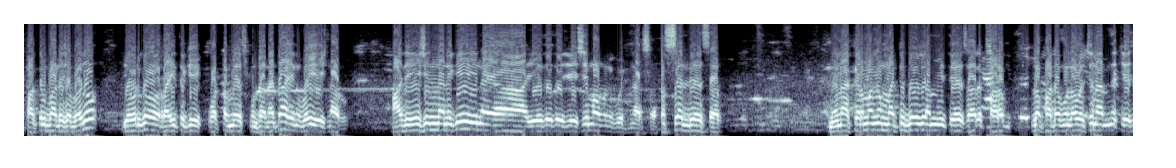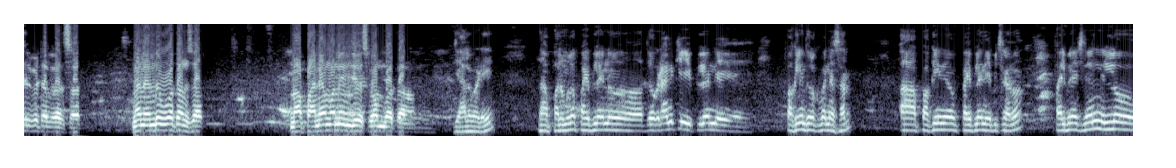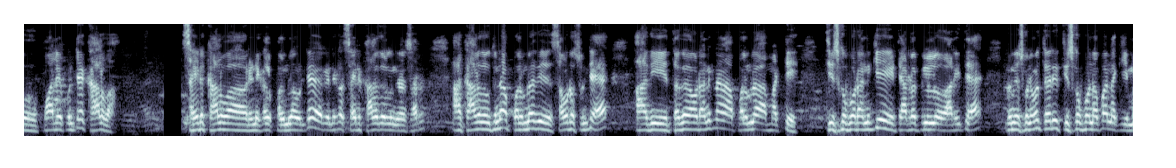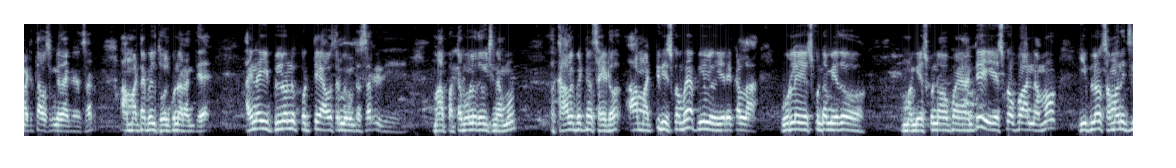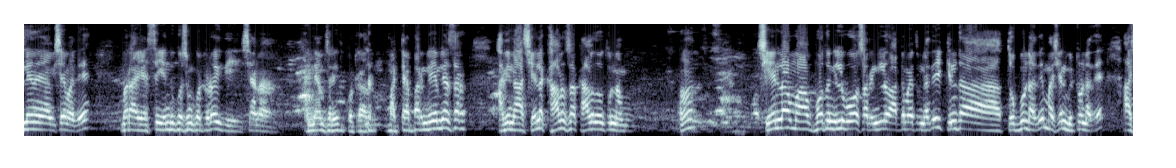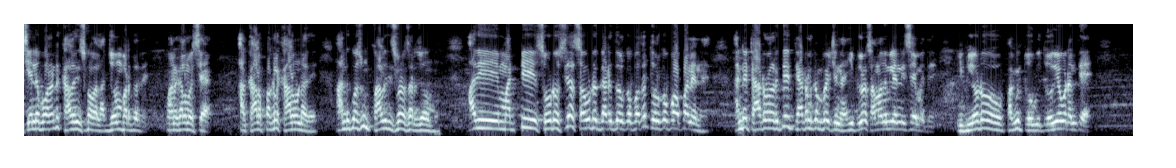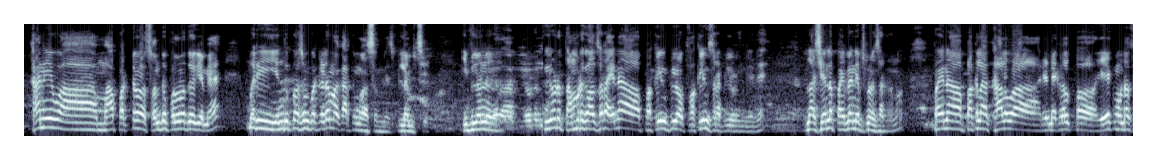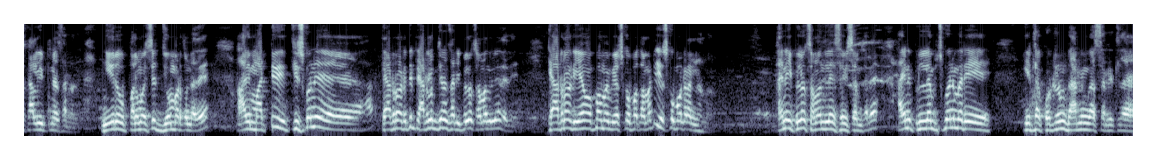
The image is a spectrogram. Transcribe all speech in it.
పక్కన పడేసే బదులు ఎవరికో రైతుకి కొట్టం వేసుకుంటానంటే ఆయన పోయి వేసినారు. అది వేసిన దానికి ఏదేదో చేసి మమ్మల్ని కొట్టినారు సార్. అస్సలు లేదు సార్. నేను అక్రమంగా మట్టి దోగి అమ్మితే సార్ పరంలో పటంలో వచ్చి నా మీద కేసులు పెట్టాలి కదా సార్. నేను ఎందుకు పోతాను సార్? నా పనేమో నేను చేసుకొని పోతాను. జాలవాడి నా పొలంలో పైప్ లైన్ దూకడానికి ఈ పిల్లని పక్కలిని దూకపోయినా సార్. ఆ పక్కలిని పైప్ లైన్ వేయించినాను. పైప్ లైన్ వేసిన నీళ్ళు పాలేకుంటే కాలువ. సైడ్ కాలువ రెండు ఎకరాల పొలంలో ఉంటే రెండు ఎకరాల సైడ్ కాలువ దొరుకుతుంది సార్. ఆ కాలువ దొరుకుతుంటే ఆ పొలంలో అది సౌడ్ వస్తుంటే అది తగ్గ అవడానికి నా పొలంలో ఆ మట్టి తీసుకుపోవడానికి టేటర్ పిల్లలు అడిగితే మేము వేసుకున్నాము సరే తీసుకోపోయినప్ప నాకు ఈ మట్టితో అవసరం లేదని సార్. ఆ మట్టి పిల్లలు తోలుకున్నారు అంతే. అయినా ఈ పిల్లల్ని కొట్టే అవసరం ఏముంటుంది సార్? ఇది మా పట్టభూమిలో దొరికినాము ఆ కాలు పెట్టిన సైడ్ ఆ మట్టి తీసుకొని పోయి ఆ పిల్లలు ఏరేకల్లా ఊర్లో వేసుకుంటాం ఏదో మనం పోయా అంటే వేసుకోపో అన్నాము. ఈ పిల్లలకు సంబంధించలేని విషయం అదే. మరి ఆ ఎస్ఐ ఎందుకోసం కొట్టడో ఇది చాలా అన్యాయం సార్ ఇది కొట్టాలి. మట్టి వ్యాపారం ఏం లేదు సార్. అది నా చేనులో కాలు సార్ కాలు తవ్వుతున్నాము. చేనులో మా పోతే నీళ్ళు పోవు సార్. నీళ్ళు అర్థమవుతున్నది. కింద తొగ్గుండదు మా చేను మిట్టు ఉండదు ఆ చేనులో పోవాలంటే కాలు తీసుకోవాలి. జోమ్ పడుతుంది. మనకాలం వచ్చే. ఆ కాలు పక్కన కాలు ఉండదు. అందుకోసం కాలు తీసుకున్నాను సార్ జోము. అది మట్టి సోడు వస్తే సౌడు గడి తోలుకోపోతే తోలుకోపోపా నేను. అంటే టాటోలు అడిగితే టాటోలు కంపించిన ఈ పిల్లడు సంబంధం లేని విషయం అది ఈ పిల్లడు పక్కన తోగి తోగేవాడు అంతే. కానీ మా పట్ట సొంత పొలంలో తోగామే. మరి ఎందుకోసం కొట్టాడో మాకు అర్థం అవసరం లేదు పిల్లంచి ఈ పిల్లని పిల్లడు తమ్ముడు కావాలి సార్. అయినా పక్కలింగ్ పిల్ల పక్కలింగ్ సార్ ఆ పిల్లడు ఉండేది నా చేనులో పైప్ లైన్ నేర్చుకున్నాను సార్ నేను. పైన పక్కన కాలువ రెండు ఎకరాలు ప- కాలువ ఇప్పినా సార్ అది. నీరు పొలం వచ్చి జూమ్ పడుతున్నది. అది మట్టి తీసుకొని టెట్రో అయితే టేటర్లోకి ఇచ్చిన సార్ ఈ పిల్లలు సంబంధం లేదు అది. టేటర్ ఏమప్ప మేము వేసుకోపోతామంటే వేసుకోమంటారు నన్ను ఆయన ఈ పిల్లలకు సంబంధం లేని విషయం సరే. ఆయన పిల్లలు ఎంచుకొని మరి ఇట్లా కొట్టడం దారుణం కాదు సార్ ఇట్లా.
